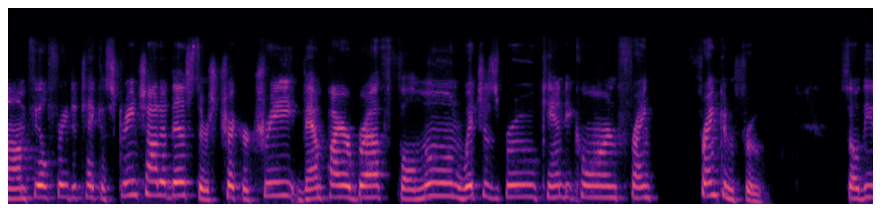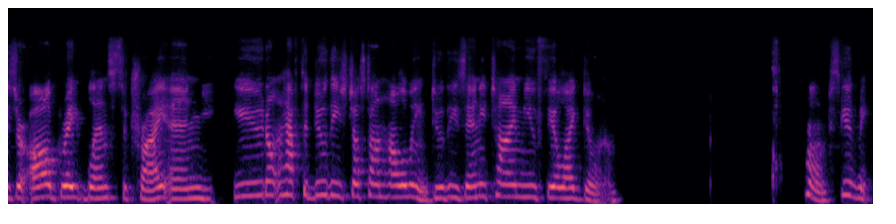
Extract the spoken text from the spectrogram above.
Um, feel free to take a screenshot of this. There's Trick or Treat, Vampire Breath, Full Moon, Witch's Brew, Candy Corn, Frank, Frankenfruit. So these are all great blends to try and you don't have to do these just on Halloween. Do these anytime you feel like doing them. Oh, excuse me.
